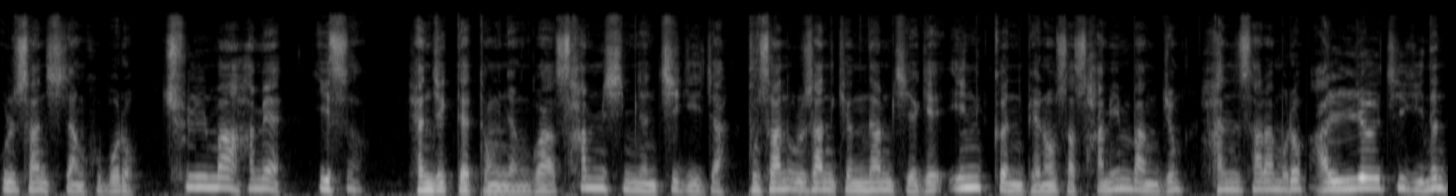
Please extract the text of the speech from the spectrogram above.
울산시장 후보로 출마함에 있어 현직 대통령과 30년 지기이자 부산, 울산, 경남 지역의 인권 변호사 3인방 중 한 사람으로 알려지기는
